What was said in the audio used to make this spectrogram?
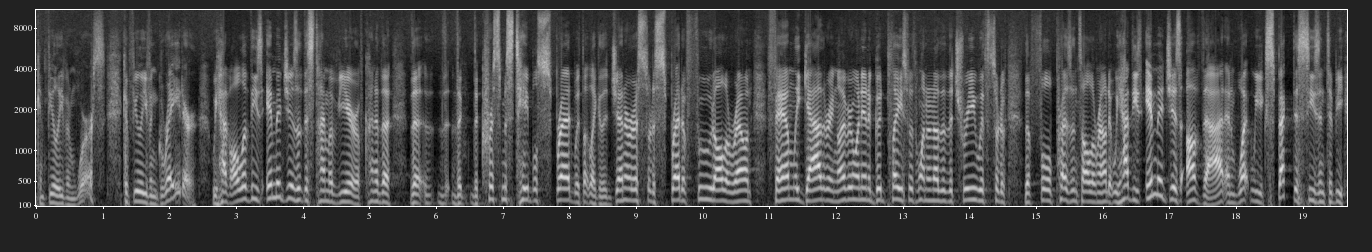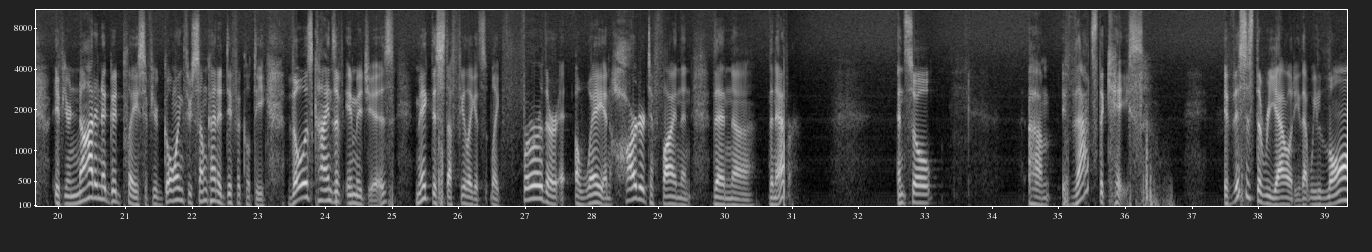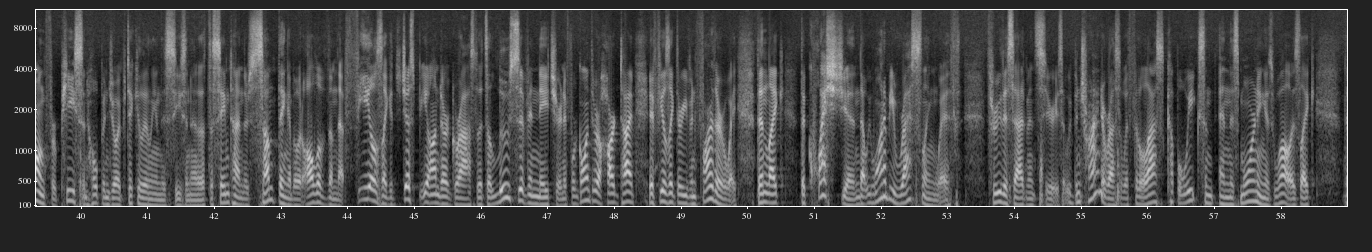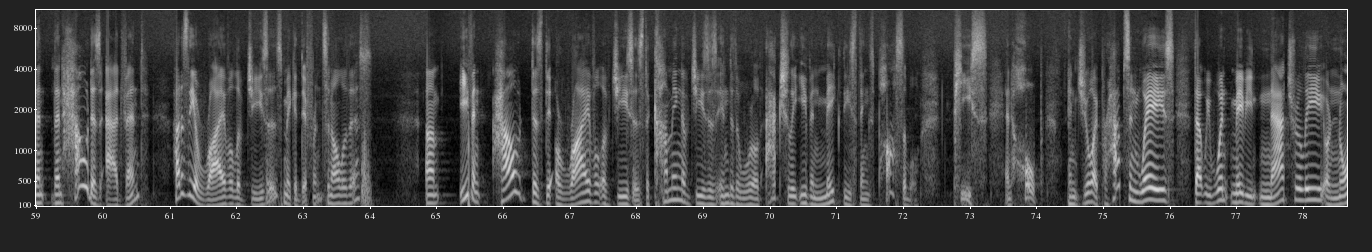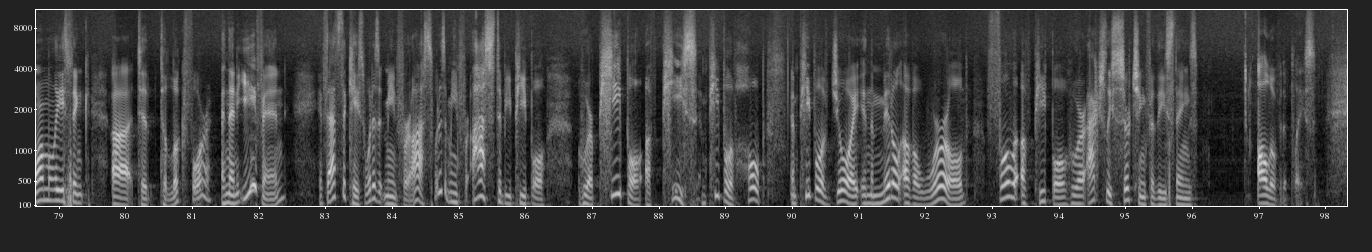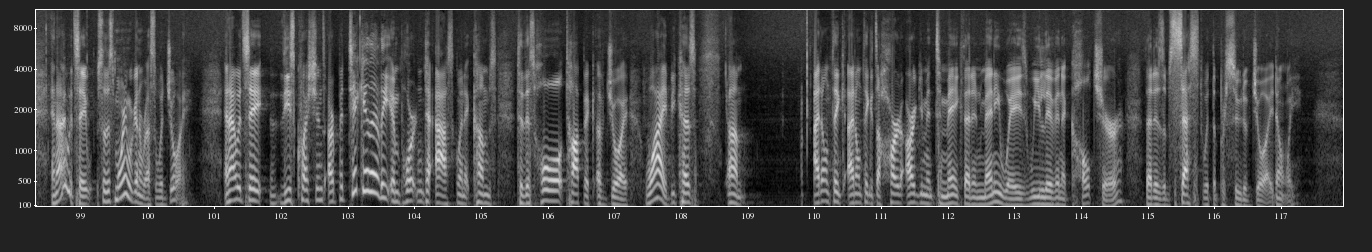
Can feel even worse, can feel even greater. We have all of these images at this time of year of kind of the, the, the, the, Christmas table spread with like the generous sort of spread of food all around, family gathering, everyone in a good place with one another, the tree with sort of the full presence all around it. We have these images of that and what we expect this season to be. If you're not in a good place, if you're going through some kind of difficulty, those kinds of images make this stuff feel like it's like further away and harder to find than, than, uh, than ever. And so, um, if that's the case, if this is the reality that we long for peace and hope and joy, particularly in this season, and at the same time there's something about all of them that feels like it's just beyond our grasp, that's elusive in nature, and if we're going through a hard time, it feels like they're even farther away, then like the question that we want to be wrestling with through this Advent series that we've been trying to wrestle with for the last couple weeks and, and this morning as well is like, then, then how does Advent, how does the arrival of Jesus make a difference in all of this? Um, even how does the arrival of Jesus, the coming of Jesus into the world, actually even make these things possible? Peace and hope and joy, perhaps in ways that we wouldn't maybe naturally or normally think uh, to, to look for. And then, even if that's the case, what does it mean for us? What does it mean for us to be people who are people of peace and people of hope and people of joy in the middle of a world full of people who are actually searching for these things all over the place? And I would say, so this morning we're going to wrestle with joy. And I would say these questions are particularly important to ask when it comes to this whole topic of joy. Why? Because um, I don't think I don't think it's a hard argument to make that in many ways we live in a culture that is obsessed with the pursuit of joy, don't we?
